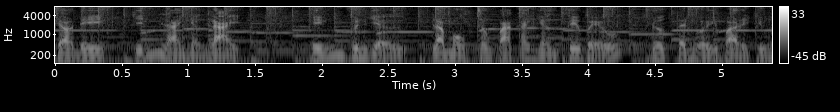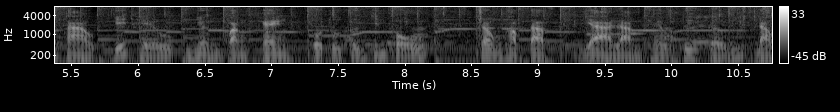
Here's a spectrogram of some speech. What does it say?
cho đi chính là nhận lại. Yến vinh dự là một trong ba cá nhân tiêu biểu được tỉnh ủy Bà Rịa Vũng Tàu giới thiệu nhận bằng khen của Thủ tướng Chính phủ trong học tập và làm theo tư tưởng đạo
